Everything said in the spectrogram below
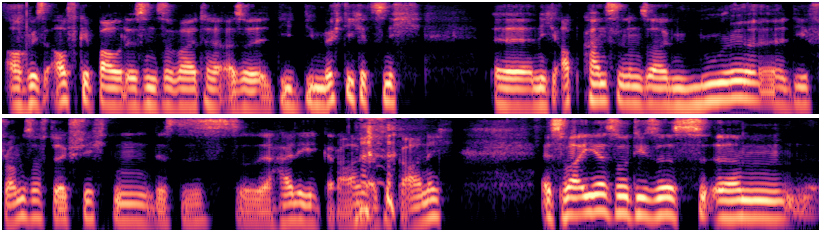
auch wie es aufgebaut ist und so weiter. Also die, die möchte ich jetzt nicht, äh, nicht abkanzeln und sagen, nur äh, die From Software-Geschichten, das, das ist so der heilige Gral, also gar nicht. es war eher so dieses, ähm,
